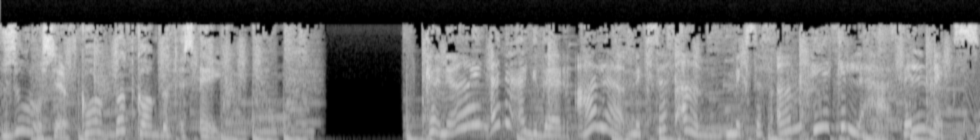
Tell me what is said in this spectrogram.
زوروا Servcorp dot com dot SA. Can I أنا أقدر. على Mix FM. Mix FM هي كلها في ال mix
